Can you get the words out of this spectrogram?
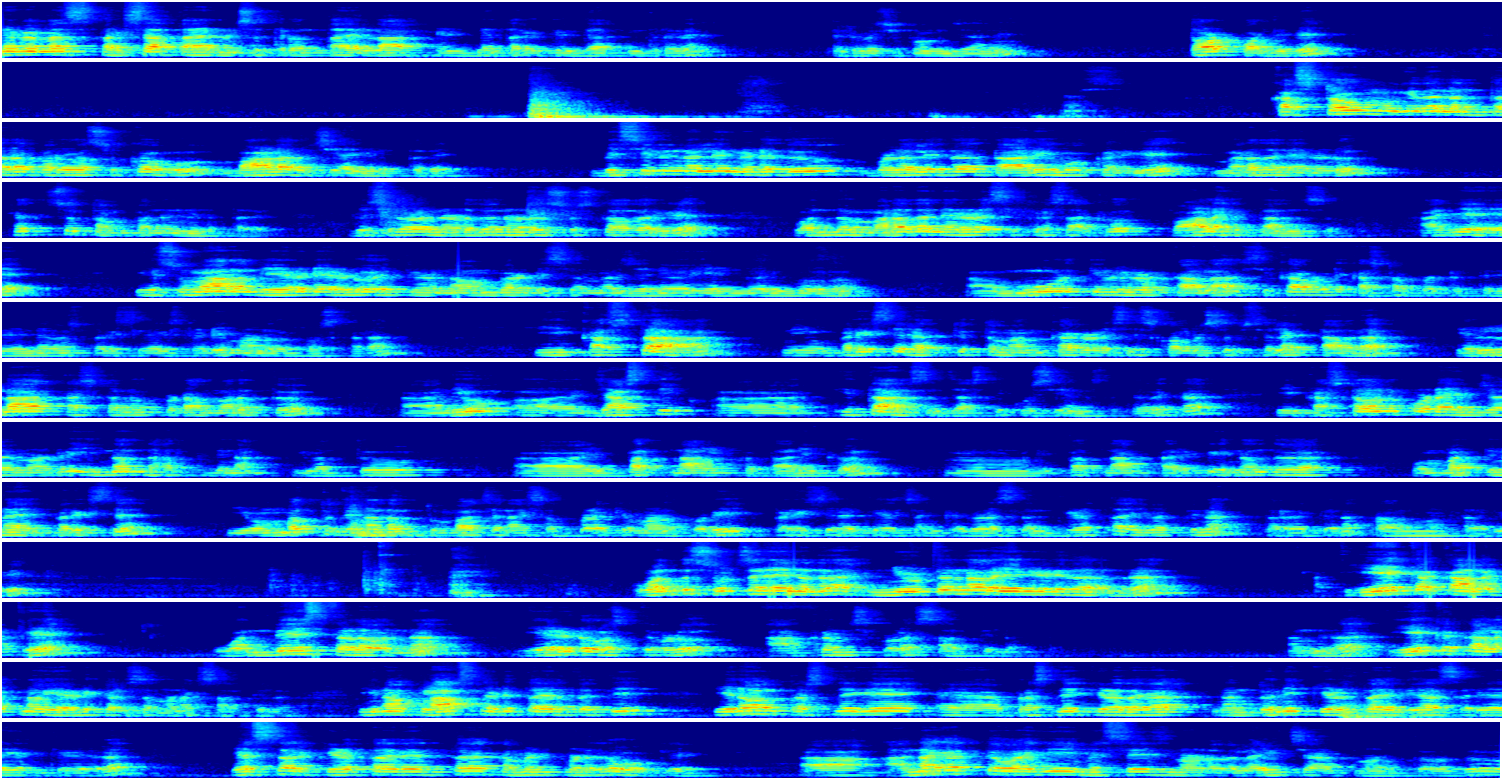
N M M S ಪರೀಕ್ಷಾ ತಯಾರಿ ನಡೆಸುತ್ತಿರುವಂಥ ಎಲ್ಲ ಎಂಟನೇ ತರಗತಿ ವಿದ್ಯಾರ್ಥಿ ಮಿತ್ರರೇ ಎಲ್ರಿಗೂ ಶುಭ ಮುಂಜಾನೆ ಥಾಟ್ ಪಡೆದಿವೆ ಕಷ್ಟವು ಮುಗಿದ ನಂತರ ಬರುವ ಸುಖವು ಬಹಳ ರುಚಿಯಾಗಿರುತ್ತದೆ ಬಿಸಿಲಿನಲ್ಲಿ ನಡೆದು ಬಳಲಿದ ದಾರಿ ಹೋಕನಿಗೆ ಮರದ ನೆರಳು ಹೆಚ್ಚು ತಂಪನ್ನು ನೀಡುತ್ತದೆ ಬಿಸಿಲೊಳಗೆ ನಡೆದು ನಡೆದು ಸುಸ್ತಾದವರಿಗೆ ಒಂದು ಮರದ ನೆರಳು ಸಿಕ್ಕರೆ ಸಾಕು ಬಹಳ ಹಿತ ಅನಿಸುತ್ತೆ ಹಾಗೆಯೇ ಈಗ ಸುಮಾರು ಒಂದು ಎರಡು, ಎರಡೂವರೆ ತಿಂಗಳು, ನವೆಂಬರ್, ಡಿಸೆಂಬರ್, ಜನವರಿ ಎಂಟುವರೆಗೂ ಮೂರು ತಿಂಗಳ ಕಾಲ ಸಿಕ್ಕಾಪಟ್ಟೆ ಕಷ್ಟಪಟ್ಟಿರ್ತೀರಿ ಎನ್ ಎಂ ಎಸ್ ಪರೀಕ್ಷೆಗೆ ಸ್ಟಡಿ ಮಾಡೋದಕ್ಕೋಸ್ಕರ. ಈ ಕಷ್ಟ ನೀವು ಪರೀಕ್ಷೆಯಲ್ಲಿ ಅತ್ಯುತ್ತಮ ಅಂಕ ಗಳಿಸಿ ಸ್ಕಾಲರ್ಶಿಪ್ ಸೆಲೆಕ್ಟ್ ಆದ್ರೆ ಎಲ್ಲ ಕಷ್ಟನೂ ಕೂಡ ಮರೆತು ನೀವು ಜಾಸ್ತಿ ಹಿತ ಅನಿಸುತ್ತೆ, ಜಾಸ್ತಿ ಖುಷಿ ಅನಿಸುತ್ತೆ. ಅದಕ್ಕೆ ಈ ಕಷ್ಟವನ್ನು ಕೂಡ ಎಂಜಾಯ್ ಮಾಡಿರಿ. ಇನ್ನೊಂದು ಹತ್ತು ದಿನ, ಇವತ್ತು ಇಪ್ಪತ್ನಾಲ್ಕು ತಾರೀಕು ಇಪ್ಪತ್ನಾಲ್ಕು ತಾರೀಕು, ಇನ್ನೊಂದು ಒಂಬತ್ತು ದಿನ ಈ ಪರೀಕ್ಷೆ. ಈ ಒಂಬತ್ತು ದಿನನ ತುಂಬಾ ಚೆನ್ನಾಗಿ ಸದ್ಬಳಕೆ ಮಾಡ್ಕೊರಿ. ಪರೀಕ್ಷೆ ರೀತಿಯ ಸಂಖ್ಯೆ ಗಳಿಸಿ ಅಂತ ಹೇಳ್ತಾ ಇವತ್ತಿನ ತರಗತಿಯನ್ನ ಪ್ರಾರಂಭ ಮಾಡ್ತಾ ಇದ್ವಿ. ಒಂದು ಸೂಚನೆ ಏನಂದ್ರ, ನ್ಯೂಟನ್ ಅವ್ರು ಏನ್ ಹೇಳಿದಾರಂದ್ರ, ಏಕಕಾಲಕ್ಕೆ ಒಂದೇ ಸ್ಥಳವನ್ನ ಎರಡು ವಸ್ತುಗಳು ಆಕ್ರಮಿಸಿಕೊಳ್ಳಕ್ ಸಾಧ್ಯ ಇಲ್ಲ. ಅಂದ್ರ ಏಕಕಾಲಕ್ಕೆ ನಾವು ಎರಡು ಕೆಲಸ ಮಾಡಕ್ ಸಾಧ್ಯ ಇಲ್ಲ. ಈಗ ನಾವು ಕ್ಲಾಸ್ ನಡೀತಾ ಇರ್ತೈತಿ ಏನೋ ಒಂದು ಪ್ರಶ್ನೆಗೆ ಪ್ರಶ್ನೆ ಕೇಳಿದಾಗ ನನ್ನ ಧ್ವನಿ ಕೇಳ್ತಾ ಇದೆಯಾ ಸರಿಯಾಗಿ? ಅಂತ ಹೇಳಿದ್ರೆ ಎಸ್ ಸರ್ ಕೇಳ್ತಾ ಇದೆ ಅಂತ ಕಮೆಂಟ್ ಮಾಡಿದ್ರೆ ಓಕೆ ಅನಗತ್ಯವಾಗಿ ಮೆಸೇಜ್ ಮಾಡೋದು ಲೈವ್ ಚಾಟ್ ಮಾಡೋದು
